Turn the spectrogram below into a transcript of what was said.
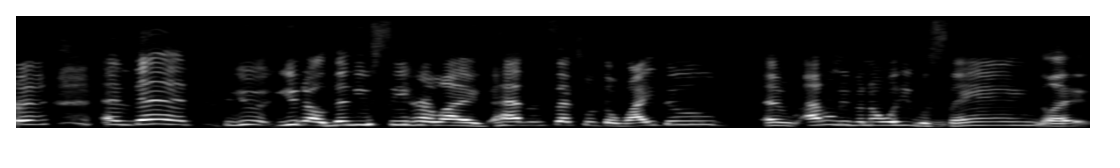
then, and then you you know then you see her like having sex with the white dude and i don't even know what he was saying like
